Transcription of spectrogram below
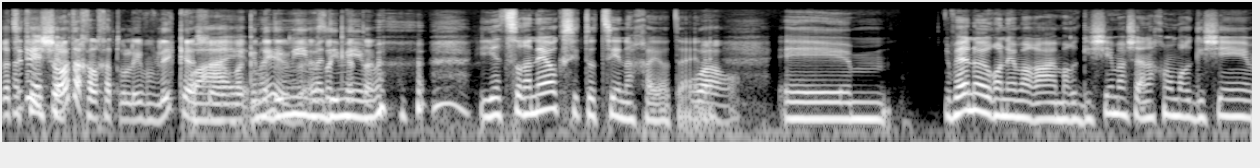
רציתי לשאול אותך על חתולים בלי קשר, וואי, מגניב. מדהימים, איזה מדהימים. קטע. יצרני אוקסיטוצין, החיות האלה. וואו. אמ, ונוירוני מראה, הם מרגישים מה שאנחנו מרגישים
